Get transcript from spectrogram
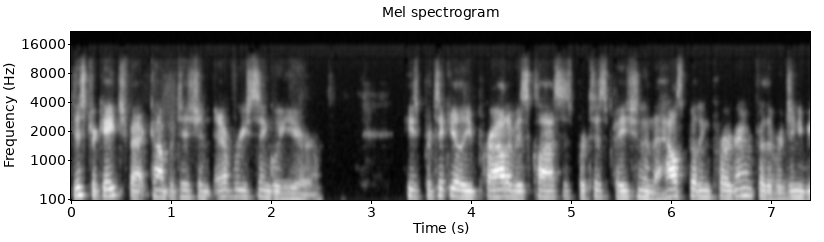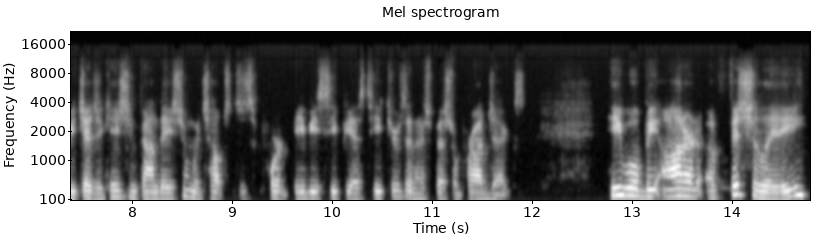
District HVAC competition every single year. He's particularly proud of his class's participation in the house building program for the Virginia Beach Education Foundation, which helps to support VBCPS teachers and their special projects. He will be honored officially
